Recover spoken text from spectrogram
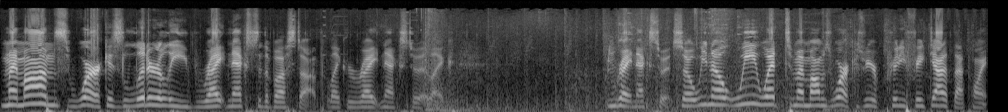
my mom's work is literally right next to the bus stop, like right next to it, like right next to it. So, you know, we went to my mom's work because we were pretty freaked out at that point.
